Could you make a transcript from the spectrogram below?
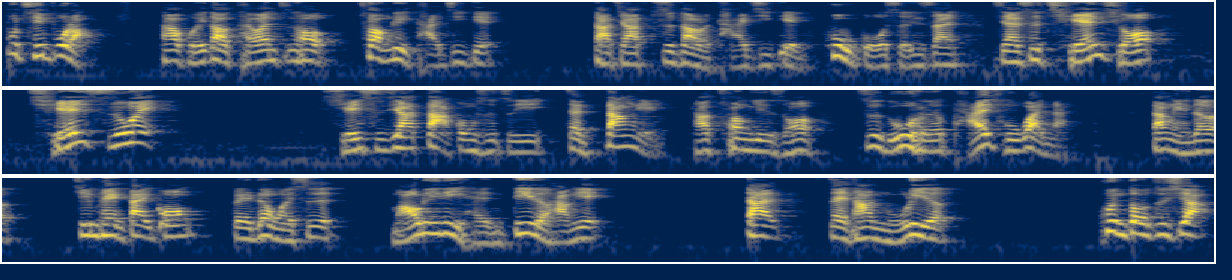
不屈不挠，他回到台湾之后，创立台积电。大家知道了，台积电护国神山，现在是全球前十位、前十家大公司之一。在当年他创业的时候，是如何排除万难？当年的晶片代工被认为是毛利率很低的行业，但在他努力的奋斗之下，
